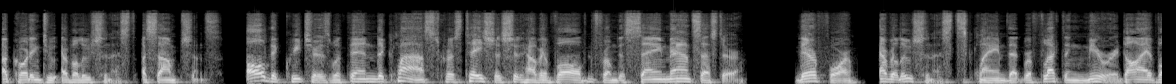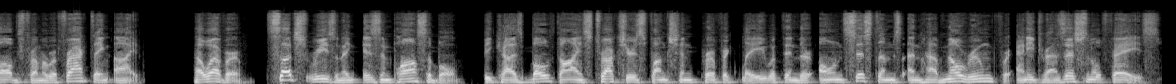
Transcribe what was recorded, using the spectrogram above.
According to evolutionist assumptions, all the creatures within the class Crustacea should have evolved from the same ancestor. Therefore, evolutionists claim that reflecting mirrored eye evolved from a refracting eye. However, such reasoning is impossible, because both eye structures function perfectly within their own systems and have no room for any transitional phase.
